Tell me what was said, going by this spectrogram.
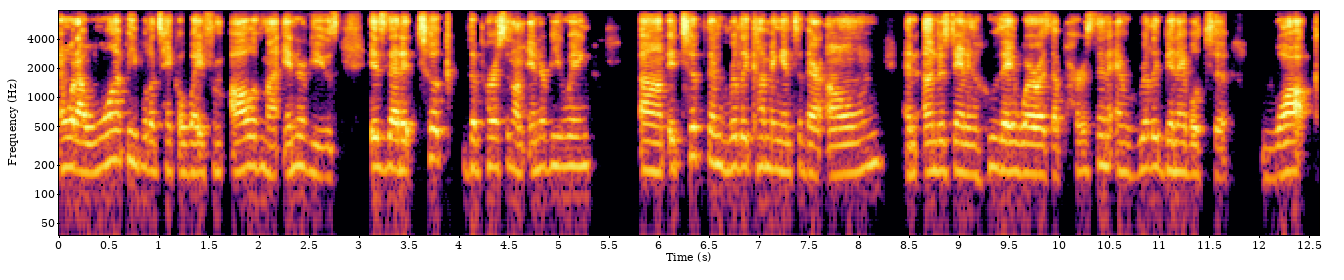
And what I want people to take away from all of my interviews is that it took the person I'm interviewing um, it took them really coming into their own and understanding who they were as a person and really being able to walk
